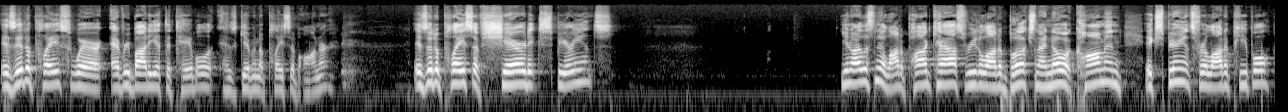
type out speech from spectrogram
Is it a place where everybody at the table has given a place of honor? Is it a place of shared experience? you know, I listen to a lot of podcasts, read a lot of books, and I know a common experience for a lot of people,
